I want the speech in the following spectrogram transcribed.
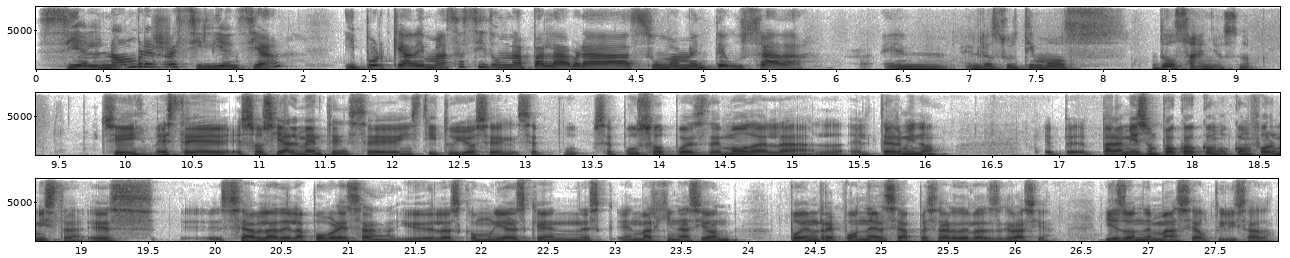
si el nombre es resiliencia y porque además ha sido una palabra sumamente usada en, en los últimos dos años, ¿no? Sí, este, socialmente se instituyó, se, se, puso pues de moda el término. Eh, para mí es un poco como conformista. Es, se habla de la pobreza y de las comunidades que en, en marginación pueden reponerse a pesar de la desgracia. Y es donde más se ha utilizado.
